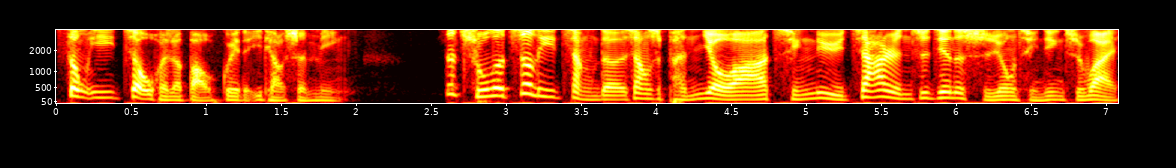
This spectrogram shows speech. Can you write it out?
送医救回了宝贵的一条生命。那除了这里讲的像是朋友啊、情侣、家人之间的使用情境之外，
